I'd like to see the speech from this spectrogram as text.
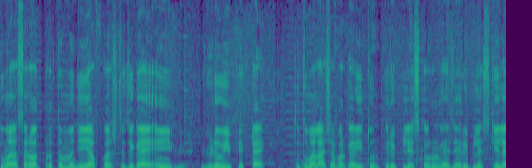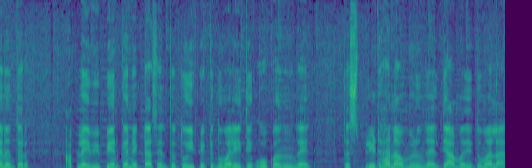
तुम्हाला सर्वात प्रथम म्हणजे या फर्स्ट जे काय व्हिडिओ इफेक्ट आहे तो तुम्हाला अशा प्रकारे इथून रिप्लेस करून घ्यायचा आहे. रिप्लेस केल्यानंतर आपला व्ही पी एन कनेक्ट असेल तर तो इफेक्ट तुम्हाला इथे ओपन होऊन जाईल. तर स्प्लिट हा नाव मिळून जाईल. त्यामध्ये तुम्हाला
